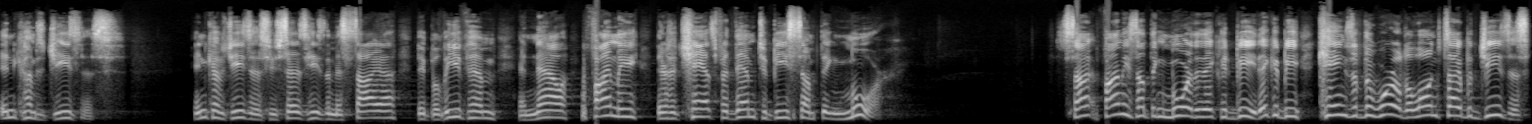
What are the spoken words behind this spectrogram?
In comes Jesus. In comes Jesus, who says he's the Messiah. They believe him. And now, finally, there's a chance for them to be something more. So, finally, something more that they could be. They could be kings of the world alongside with Jesus,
